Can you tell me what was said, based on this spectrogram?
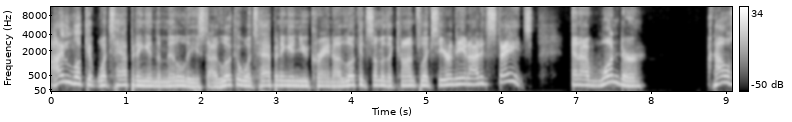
I look at what's happening in the Middle East. I look at what's happening in Ukraine. I look at some of the conflicts here in the United States, and I wonder how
